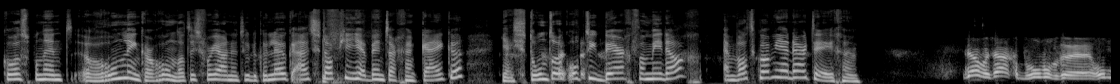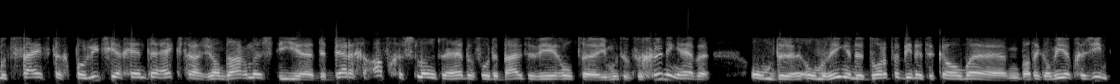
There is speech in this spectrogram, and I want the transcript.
Correspondent Ron Linker. Ron, dat is voor jou natuurlijk een leuk uitstapje. Jij bent daar gaan kijken. Jij stond ook op die berg vanmiddag. En wat kwam jij daar tegen? Nou, we zagen bijvoorbeeld uh, 150 politieagenten, extra gendarmes... die uh, de bergen afgesloten hebben voor de buitenwereld. Uh, je moet een vergunning hebben om de omringende dorpen binnen te komen. Wat ik al meer heb gezien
